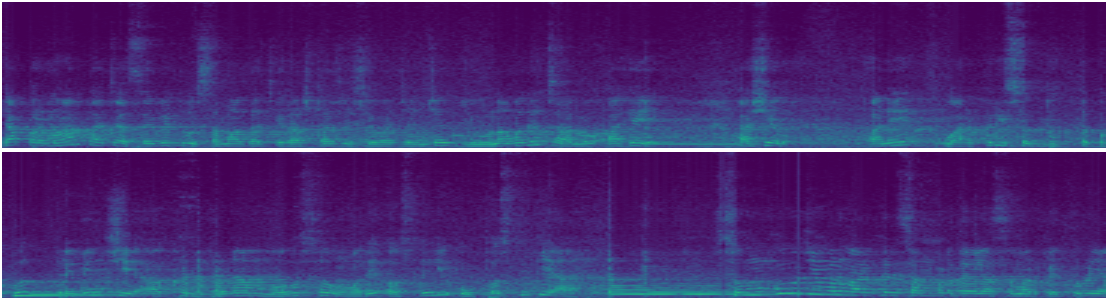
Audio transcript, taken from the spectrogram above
या परमार्थाच्या सेवेतून समाजाची राष्ट्राची सेवा ज्यांच्या जीवनामध्ये चालू आहे. असे अनेक वारकरी सद्भक्त भगवत प्रेमींची अखंड हरिणाम महोत्सवामध्ये असलेली उपस्थिती आहे. संपूर्ण जीवन वारकरी संप्रदायाला समर्पित करून या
